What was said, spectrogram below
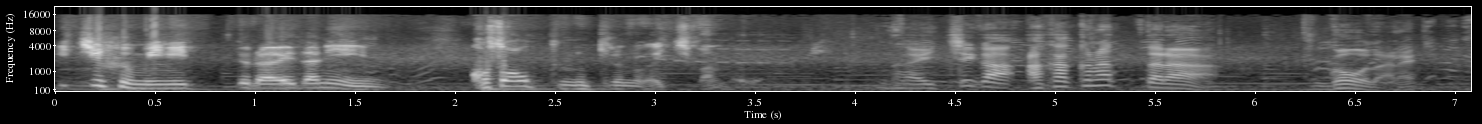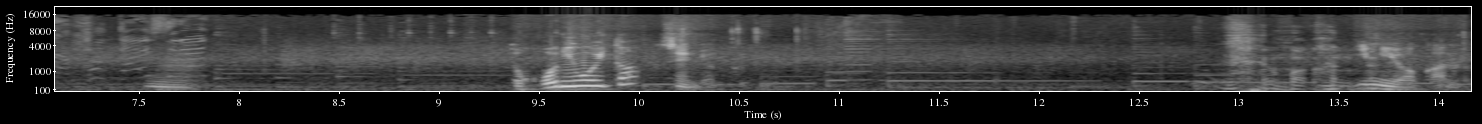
う。1踏みに行ってる間に、こそっと抜けるのが一番だよ。なんか1が赤くなったら5だねうん。どこに置いた？戦略。わかんない意味わかんない。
